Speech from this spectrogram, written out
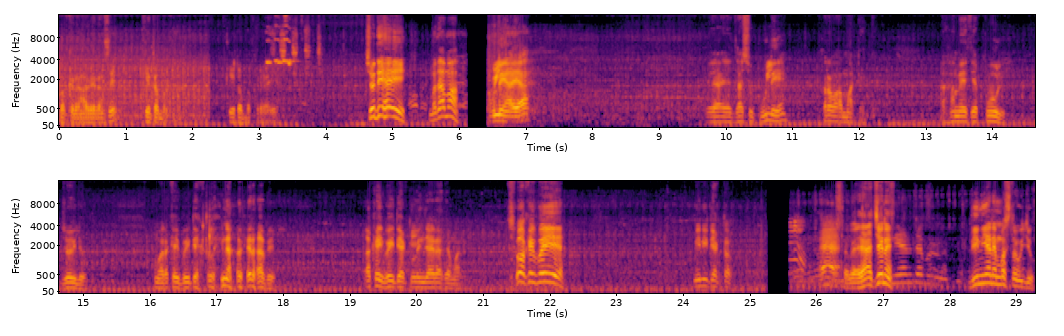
બકરા આવેલા છે કેટા બકરા કેટા બકરા આવ્યા સુધી હે મજામાં પુલે આયા જાશું પુલે ફરવા માટે અમે જે પુલ જોઈ લો અમારા કઈ ભાઈ ટ્રેક્ટર લઈને આવેલા છે અખઈ ભાઈ ટ્રેક્ટર લઈને જાય રહ્યા છે અમારે શું અખઈ ભાઈ મિની ટ્રેક્ટર હવે હે છે ને? દિનિયાને મસ્ત ઉજ્યું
